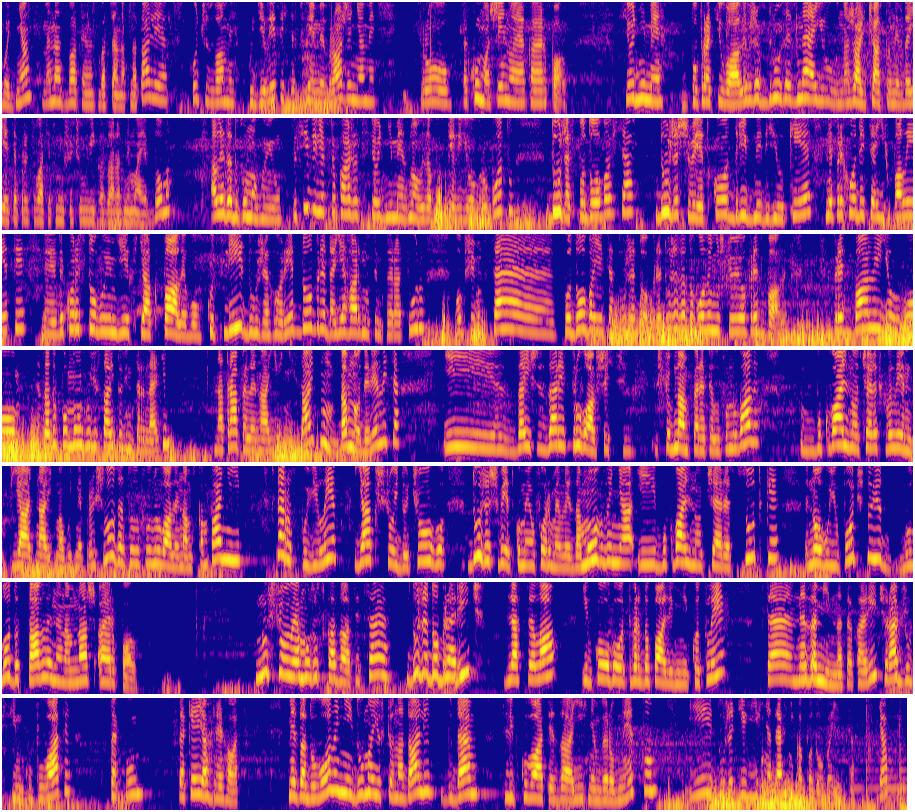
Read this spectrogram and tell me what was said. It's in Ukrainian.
дня! Мене звати Баценок Наталія. Хочу з вами поділитися своїми враженнями про таку машину, як Airpal. Сьогодні ми попрацювали вже вдруге з нею. На жаль, часто не вдається працювати, тому що чоловіка зараз немає вдома. Але за допомогою сусідів, як то кажуть, сьогодні ми знову запустили його в роботу. Дуже сподобався, дуже швидко, дрібнить гілки, не приходиться їх палити. Е, Використовуємо їх як паливо в котлі, дуже горить добре, дає гарну температуру. В общем, все подобається дуже добре. Дуже задоволені, що його придбали. Придбали його за допомогою сайту в інтернеті. Натрапили на їхній сайт, ну, давно дивилися. І зареєструвавшись, щоб нам перетелефонували, буквально через хвилин 5, навіть, мабуть, не пройшло. Зателефонували нам з компанії, все розповіли, як, що й до чого. Дуже швидко ми оформили замовлення, і буквально через сутки новою почтою було доставлено нам наш аерпал. Ну, що я можу сказати? Це дуже добра річ для села і в кого твердопалівні котли. Це незамінна така річ. Раджу всім купувати таку, такий агрегат. Ми задоволені і думаю, що надалі будемо слідкувати за їхнім виробництвом. І дуже їхня техніка подобається. Дякую.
